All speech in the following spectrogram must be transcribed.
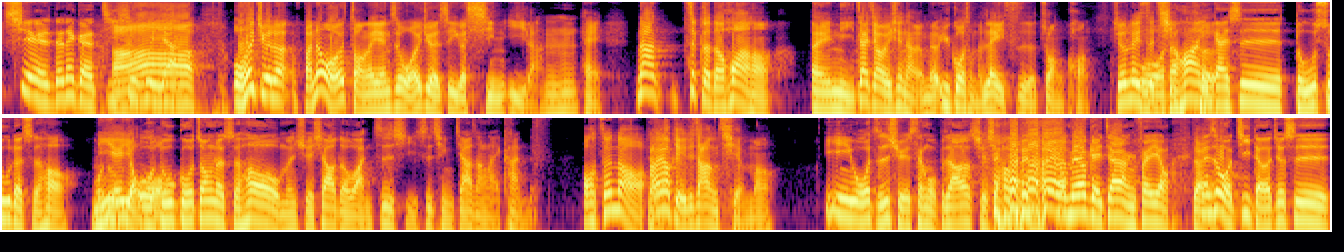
share 的那个基数不一样。啊我会觉得，反正我会总而言之，我会觉得是一个心意啦。嗯嘿，那这个的话，哈，哎，你在教育现场有没有遇过什么类似的状况？就是类似哼，我的话应该是读书的时候，你也有过我读国中的时候，我们学校的晚自习是请家长来看的。哦，真的哦，对他要给家长钱吗？因为我只是学生，我不知道学校 有没有给家长费用，对但是我记得就是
